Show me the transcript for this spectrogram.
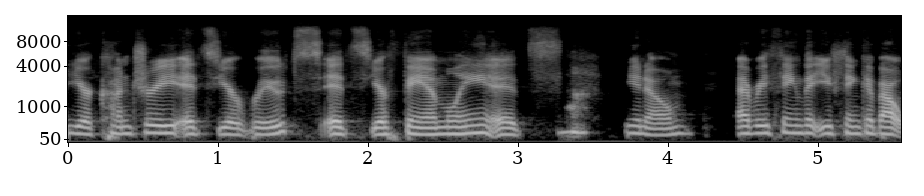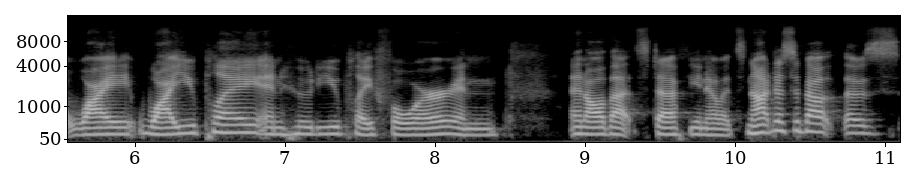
your country, it's your roots, it's your family, it's yeah. you know everything that you think about why why you play and who do you play for and and all that stuff. You know, it's not just about those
